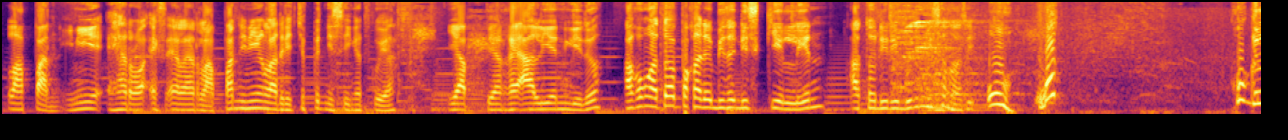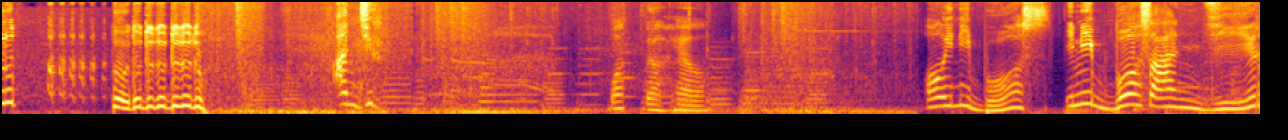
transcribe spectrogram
8 Ini hero XLR 8 Ini yang lari cepet nih seingatku ya. Yap yang kayak alien gitu. Aku nggak tahu apakah dia bisa di skillin Atau diributin bisa gak sih? Oh what? Kok gelut? Tuh tuh tuh tuh tuh tuh. Anjir. What the hell Oh ini bos. Ini bos anjir.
